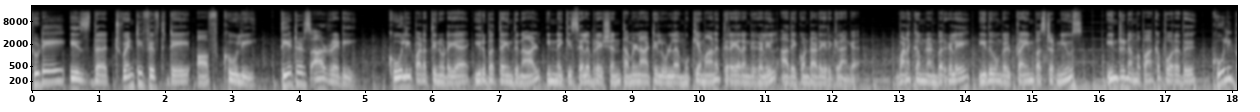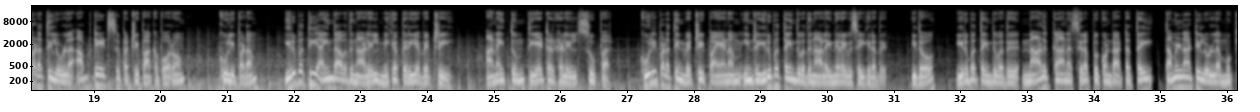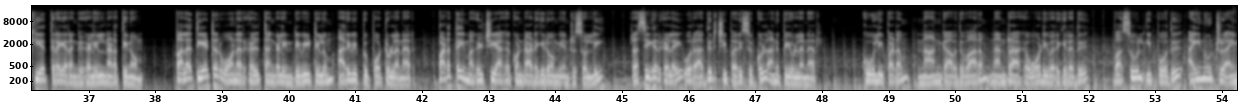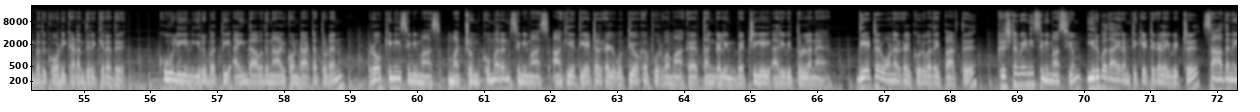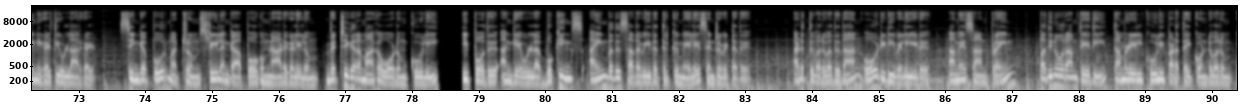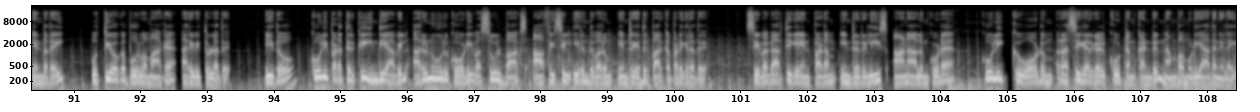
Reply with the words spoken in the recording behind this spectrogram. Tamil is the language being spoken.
Today is the 25th day of Coolie theatres are ready. Coolie படத்தினுடைய இருபத்தைந்து நாள் இன்னைக்கு செலிப்ரேஷன் தமிழ்நாட்டில் உள்ள முக்கியமான திரையரங்குகளில் அதை கொண்டாட இருக்கிறாங்க. வணக்கம் நண்பர்களே இது உங்கள் பிரைம் பஸ்டர் நியூஸ் இன்று நம்ம பார்க்க போறது கூலி படத்தில் உள்ள அப்டேட்ஸ் பற்றி பார்க்க போறோம். கூலி படம் இருபத்தி ஐந்தாவது நாளில் மிகப்பெரிய வெற்றி. அனைத்தும் தியேட்டர்களில் சூப்பர் கூலி படத்தின் வெற்றி பயணம் இன்று இருபத்தைந்துவது நாளை நிறைவு செய்கிறது. இதோ இருபத்தைந்துவது நாளுக்கான சிறப்பு கொண்டாட்டத்தை தமிழ்நாட்டில் உள்ள முக்கிய திரையரங்குகளில் நடத்தினோம். பல தியேட்டர் ஓனர்கள் தங்களின் டிவீட்டிலும் அறிவிப்பு போட்டுள்ளனர். படத்தை மகிழ்ச்சியாக கொண்டாடுகிறோம் என்று சொல்லி ரசிகர்களை ஒரு அதிர்ச்சி பரிசுக்குள் அனுப்பியுள்ளனர். கூலி படம் நான்காவது வாரம் நன்றாக ஓடி வருகிறது. வசூல் இப்போது ஐநூற்று ஐம்பது கோடி கடந்திருக்கிறது. கூலியின் இருபத்தி ஐந்தாவது நாள் கொண்டாட்டத்துடன் ரோக்கினி சினிமாஸ் மற்றும் குமரன் சினிமாஸ் ஆகிய தியேட்டர்கள் உத்தியோகபூர்வமாக தங்களின் வெற்றியை அறிவித்துள்ளன. தியேட்டர் ஓனர்கள் கூறுவதை பார்த்து கிருஷ்ணவேணி சினிமாஸும் இருபதாயிரம் டிக்கெட்டுகளை விற்று சாதனை நிகழ்த்தியுள்ளார்கள். சிங்கப்பூர் மற்றும் ஸ்ரீலங்கா போகும் நாடுகளிலும் வெற்றிகரமாக ஓடும் கூலி இப்போது அங்கே உள்ள புக்கிங்ஸ் ஐம்பது சதவீதத்திற்கு மேலே சென்றுவிட்டது. அடுத்து வருவதுதான் ஓடிடி வெளியீடு. அமேசான் பிரைம் பதினோராம் தேதி தமிழில் கூலி படத்தை கொண்டு வரும் என்பதை உத்தியோகபூர்வமாக அறிவித்துள்ளது. இதோ கூலி படத்திற்கு இந்தியாவில் அறுநூறு கோடி வசூல் பாக்ஸ் ஆபீஸில் இருந்து வரும் என்று எதிர்பார்க்கப்படுகிறது. சிவகார்த்திகேயன் படம் இன்று ரிலீஸ் ஆனாலும் கூட கூலிக்கு ஓடும் ரசிகர்கள் கூட்டம் கண்டு நம்ப முடியாத நிலை.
